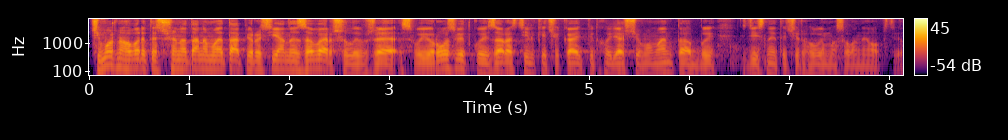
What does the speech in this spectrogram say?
Чи можна говорити, що на даному етапі росіяни завершили вже свою розвідку і зараз тільки чекають підходящого моменту, аби здійснити черговий масований обстріл?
